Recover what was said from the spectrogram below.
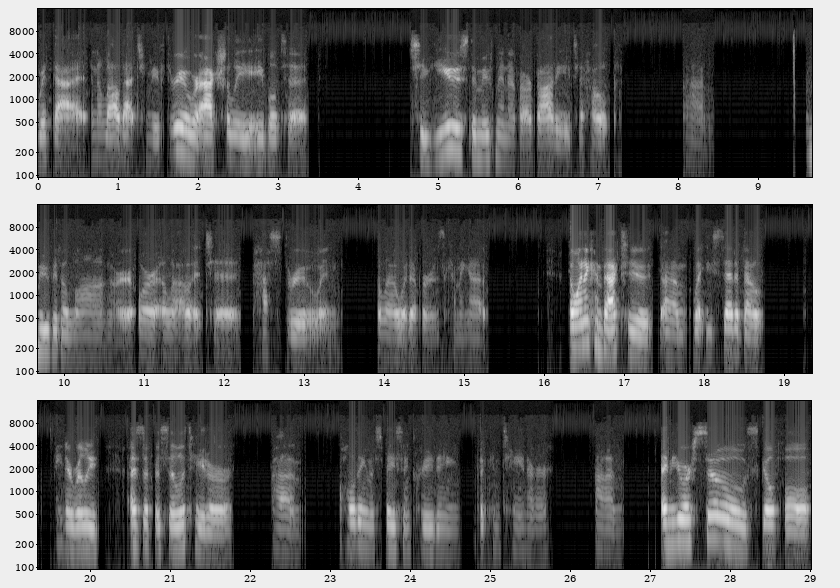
with that and allow that to move through, we're actually able to to use the movement of our body to help move it along or, or allow it to pass through and allow whatever is coming up. I want to come back to um, what you said about, you know, really as a facilitator, um, holding the space and creating the container. Um, and you are so skillful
